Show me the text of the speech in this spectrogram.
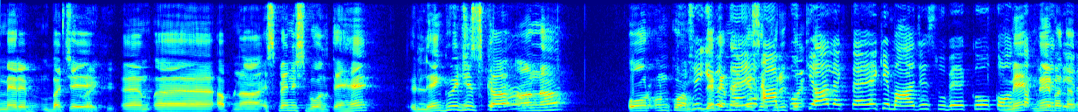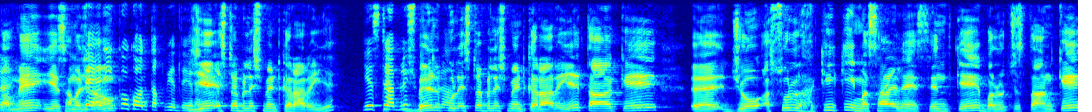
मेरे बच्चे अपना स्पेनिश बोलते हैं। लैंग्वेजेस का आना और उनको हम देखें मैं कैसे आपको क्या लगता है कि महाज सूबे को कौन मैं मैं दे बताता रहा हूँ मैं ये समझ रहा को हूँ। कौन तकवीत दे रहा है? ये एस्टेब्लिशमेंट करा रही है। ये बिल्कुल एस्टेब्लिशमेंट करा रही है ताकि जो असल हकीकी मसाइल हैं सिंध के बलूचिस्तान के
